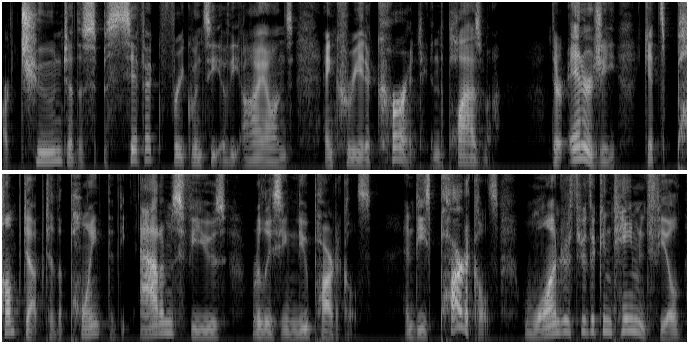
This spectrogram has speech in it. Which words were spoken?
are tuned to the specific frequency of the ions and create a current in the plasma. Their energy gets pumped up to the point that the atoms fuse, releasing new particles. And these particles wander through the containment field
